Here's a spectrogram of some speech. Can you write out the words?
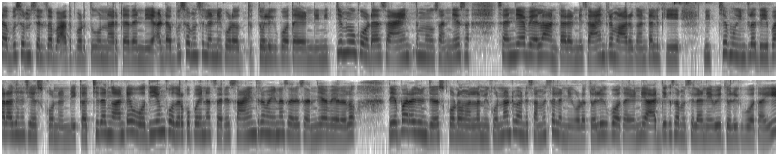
డబ్బు సమస్యలతో బాధపడుతూ ఉన్నారు కదండి. ఆ డబ్బు సమస్యలన్నీ కూడా తొలగిపోతాయండి. నిత్యము కూడా సాయంత్రము సంధ్య సంధ్యా వేళ అంటారండి. సాయంత్రం ఆరు గంటలకి నిత్యము ఇంట్లో దీపారాధన చేసుకోండి ఖచ్చితంగా అంటే ఉదయం కుదరకపోయినా సరే సాయంత్రం అయినా సరే సంధ్యా వేళలో దీపారాధన చేసుకోవడం వల్ల మీకు ఉన్నటువంటి సమస్యలన్నీ కూడా తొలగిపోతాయండి. ఆర్థిక సమస్యలు అనేవి తొలగిపోతాయి.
